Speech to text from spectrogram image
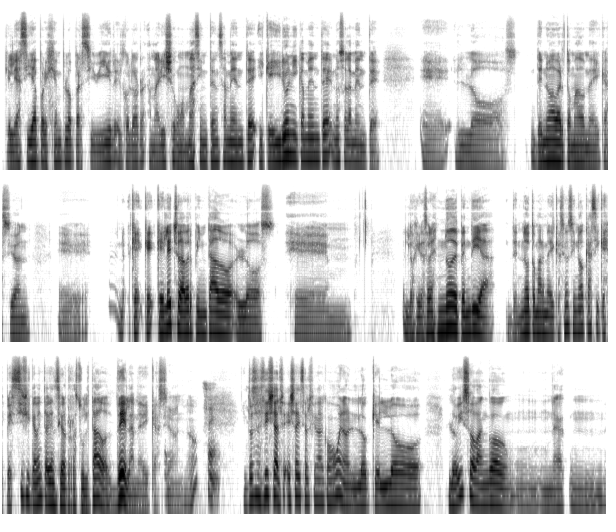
que le hacía, por ejemplo, percibir el color amarillo como más intensamente y que irónicamente no solamente eh, los de no haber tomado medicación, que, el hecho de haber pintado los, los girasoles no dependía de no tomar medicación, sino casi que específicamente habían sido el resultado de la medicación, ¿no? Sí. Entonces ella, ella dice al final como, bueno, lo que lo, lo hizo Van Gogh, un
